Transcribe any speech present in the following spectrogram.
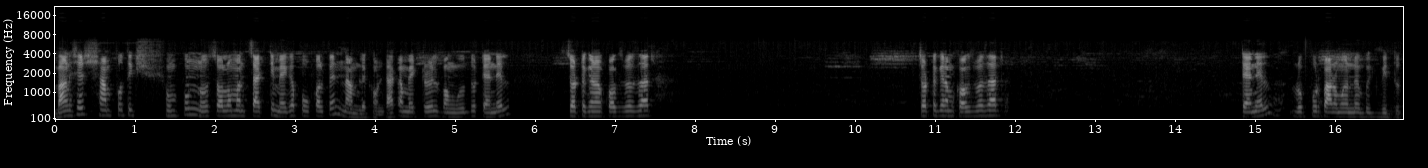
বাংলাদেশের সাম্প্রতিক সম্পূর্ণ চলমান চারটি মেগা প্রকল্পের নাম লিখুন। Dhaka metro rail Bangabandhu tunnel Chattogram Cox's Bazar Chattogram Cox's Bazar tunnel Rooppur পারমাণবিক বিদ্যুৎ।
